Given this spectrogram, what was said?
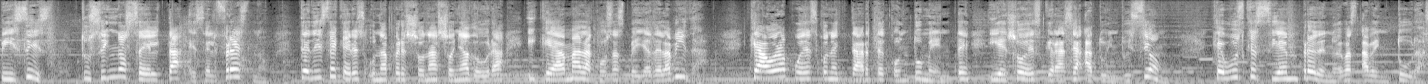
Piscis, tu signo celta es el fresno. Te dice que eres una persona soñadora y que ama las cosas bellas de la vida, que ahora puedes conectarte con tu mente y eso es gracias a tu intuición. Que busques siempre de nuevas aventuras,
